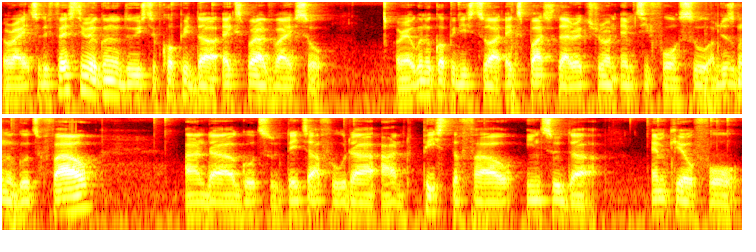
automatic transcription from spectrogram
All right so the first thing we're going to do is to copy the expert advisor all right we're going to copy this to our experts directory on mt4 so i'm just going to go to file and uh, go to data folder and paste the file into the mql4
